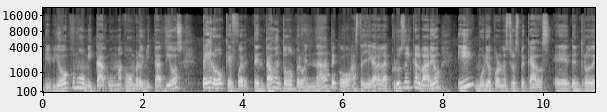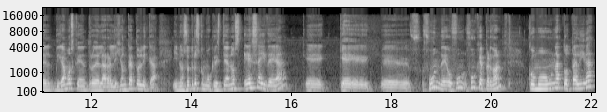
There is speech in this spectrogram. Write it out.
vivió como mitad hombre y mitad Dios, pero que fue tentado en todo, pero en nada pecó hasta llegar a la cruz del Calvario y murió por nuestros pecados. Eh, dentro del, digamos que dentro de la religión católica y nosotros como cristianos, esa idea eh, que eh, funde o funge, perdón, como una totalidad.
